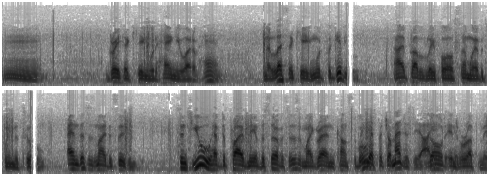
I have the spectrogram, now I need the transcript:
Hmm. Greater king would hang you out of hand, and a lesser king would forgive you. I probably fall somewhere between the two. And this is my decision. Since you have deprived me of the services of my Grand Constable, Yes, but Your Majesty, I. don't interrupt me.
